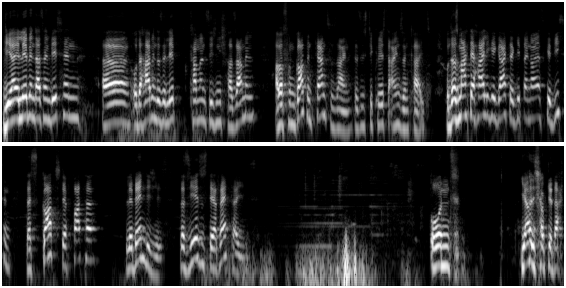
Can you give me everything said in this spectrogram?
Wir erleben das ein bisschen äh, oder haben das erlebt, kann man sich nicht versammeln, aber von Gott entfernt zu sein, das ist die größte Einsamkeit. Und das macht der Heilige Geist, er gibt ein neues Gewissen, dass Gott, der Vater, lebendig ist, dass Jesus der Retter ist. Und ja, ich habe gedacht,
